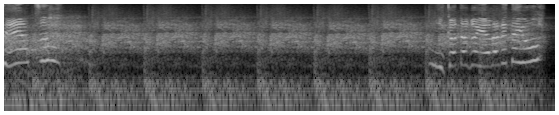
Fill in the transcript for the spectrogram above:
制圧。味方がやられたよ。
